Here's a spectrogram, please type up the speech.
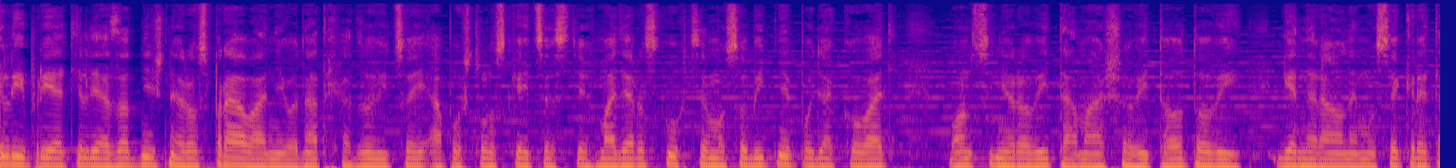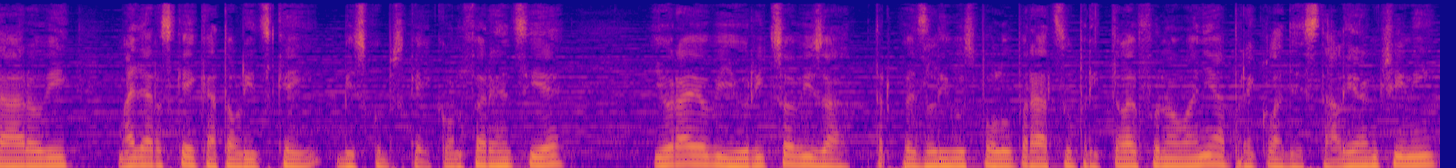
Milí priatelia, za dnešné rozprávanie o nadchádzajúcej apoštolskej ceste v Maďarsku chcem osobitne poďakovať monsignorovi Tamášovi Tótovi, generálnemu sekretárovi Maďarskej katolíckej biskupskej konferencie, Jurajovi Juricovi za trpezlivú spoluprácu pri telefonovaní a preklade z taliančiny,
